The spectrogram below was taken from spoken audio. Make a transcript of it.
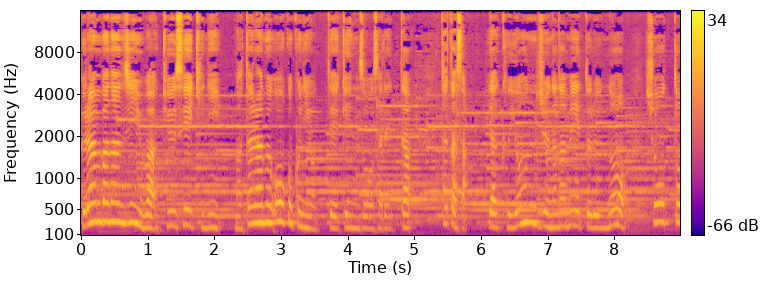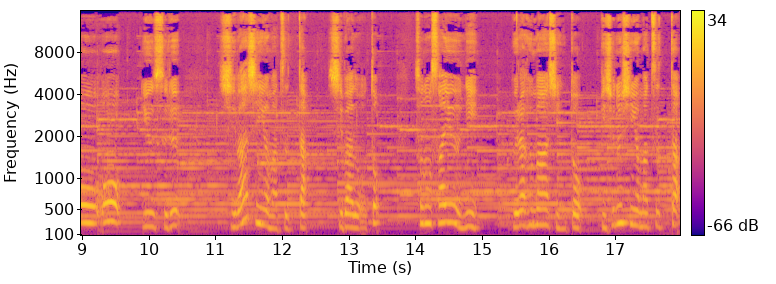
プランバナン寺院は9世紀にマタラム王国によって建造された高さ約47メートルの小塔を有する芝神を祀った芝道と、その左右にブラフマー神とビシュヌ神を祀った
